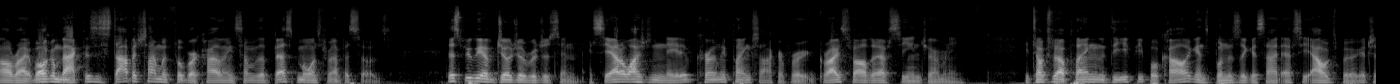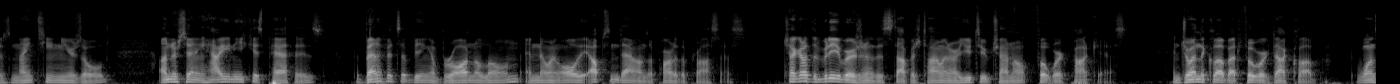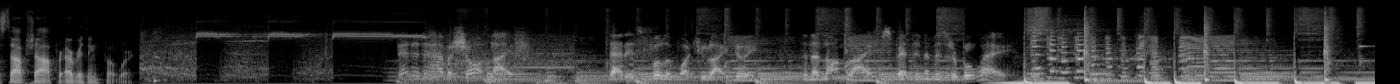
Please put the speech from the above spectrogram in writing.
All right, welcome back. This is Stoppage Time with Footwork, highlighting some of the best moments from episodes. This week we have Jojo Richardson, a Seattle, Washington native currently playing soccer for Greifswalder FC in Germany. He talks about playing in the DFB Pokal against Bundesliga side FC Augsburg at just 19 years old, understanding how unique his path is, the benefits of being abroad and alone, and knowing all the ups and downs are part of the process. Check out the video version of this stoppage time on our YouTube channel, Footwork Podcast, and join the club at footwork.club, the one stop shop for everything footwork. Better to have a short life that is full of what you like doing than a long life spent in a miserable way.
